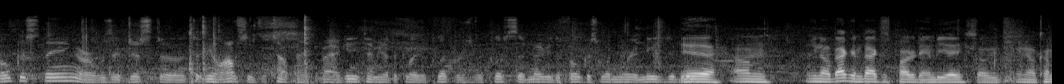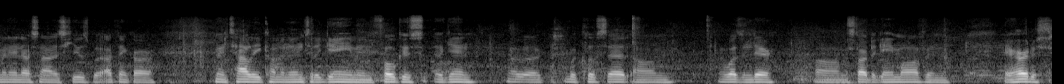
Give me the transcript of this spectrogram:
focus thing, or was it just, uh, you know, obviously it's a tough back to back. Anytime you had to play the Clippers, the Cliff said maybe the focus wasn't where it needed to be. Yeah, um, you know, back and back is part of the NBA, so you know, coming in that's not an excuse. But I think our mentality coming into the game and focus again, uh, what Cliff said, um, it wasn't there. Um, start the game off and it hurt us.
